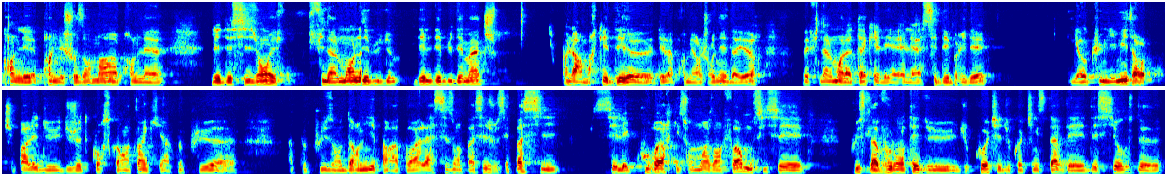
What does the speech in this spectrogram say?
prendre, les, prendre les choses en main, prendre les les décisions. Et finalement, dès le début des matchs, on l'a remarqué dès, la première journée d'ailleurs, mais finalement, l'attaque, elle est, assez débridée. Il n'y a aucune limite. Alors, tu parlais du, jeu de course, Corentin, qui est un peu, plus, euh, un peu plus endormi par rapport à la saison passée. Je ne sais pas si c'est les coureurs qui sont moins en forme ou si c'est plus la volonté du, coach et du coaching staff des, des Seahawks de,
